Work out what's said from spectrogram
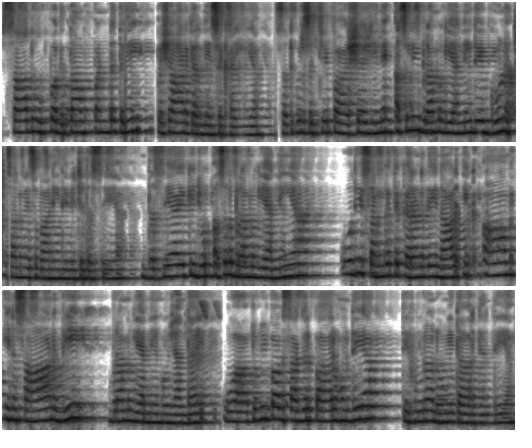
ਸਾਧੂ ਭਗਤਾਂ ਪੰਡਤ ਦੀ ਪਛਾਣ ਕਰਨੀ ਸਿਖਾਈ ਆ। ਸਤਿਗੁਰ ਸੱਚੇ ਪਾਤਸ਼ਾਹ ਜੀ ਨੇ ਅਸਲੀ ਬ੍ਰਹਮ ਗਿਆਨੀ ਦੇ ਗੁਣ ਸਾਨੂੰ ਇਸ ਬਾਣੀ ਦੇ ਵਿੱਚ ਦੱਸੇ ਆ। ਦੱਸਿਆ ਹੈ ਕਿ ਜੋ ਅਸਲ ਬ੍ਰਹਮ ਗਿਆਨੀ ਆ, ਉਹਦੀ ਸੰਗਤ ਕਰਨ ਦੇ ਨਾਲ ਇੱਕ ਆਮ ਇਨਸਾਨ ਵੀ ਬ੍ਰਹਮ ਗਿਆਨੀ ਹੋ ਜਾਂਦਾ ਹੈ। ਉਹ ਆਪ ਵੀ ਭਵ ਸਾਗਰ ਪਾਰ ਹੁੰਦੇ ਆ ਤੇ ਹੋਰਾਂ ਨੂੰ ਵੀ ਤਾਰ ਦਿੰਦੇ ਆ।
